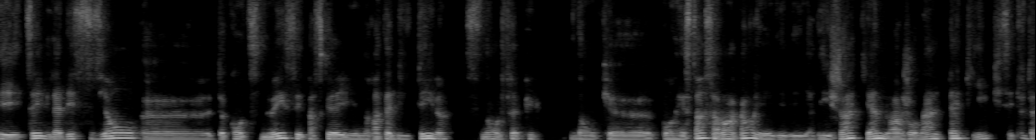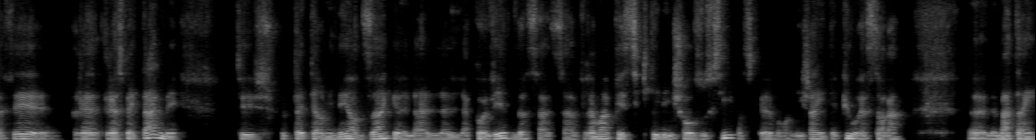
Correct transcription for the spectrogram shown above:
et la décision de continuer, c'est parce qu'il y a une rentabilité, là, sinon on le ferait plus. Donc, euh, pour l'instant, ça va encore. Il y, a des, gens qui aiment leur journal papier, puis c'est tout à fait respectable, mais je peux peut-être terminer en disant que la, la, COVID, là, ça, ça, a vraiment précipité les choses aussi, parce que bon, les gens n'étaient plus au restaurant euh, le matin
